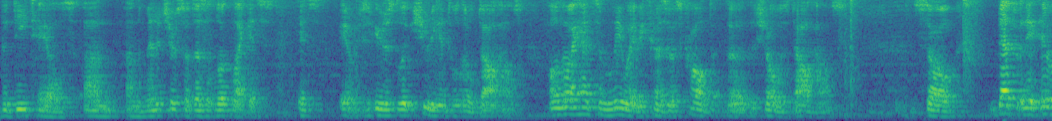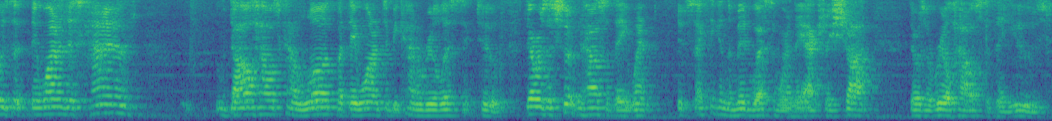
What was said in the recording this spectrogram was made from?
the details on, on the miniature, so it doesn't look like it's, it's, you know, you're just shooting into a little dollhouse. Although I had some leeway because it was called, the, the show was Dollhouse. So, that's what they, it was, they wanted this kind of dollhouse kind of look, but they wanted to be kind of realistic too. There was a certain house that they went, it's, I think in the Midwest somewhere, and they actually shot, there was a real house that they used.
